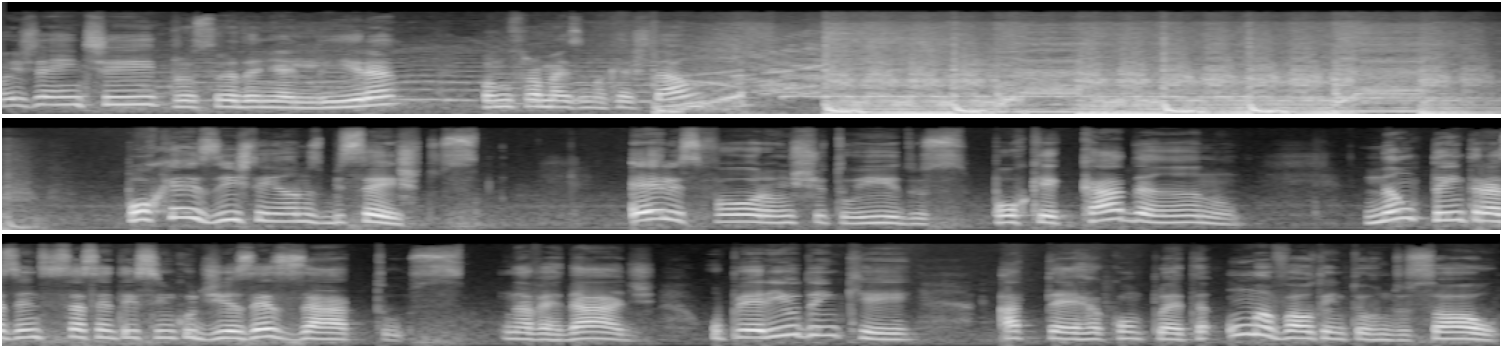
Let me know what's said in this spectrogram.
Oi, gente, professora Daniela Lira. Vamos para mais uma questão? Por que existem anos bissextos? Eles foram instituídos porque cada ano não tem 365 dias exatos. Na verdade, o período em que a Terra completa uma volta em torno do Sol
